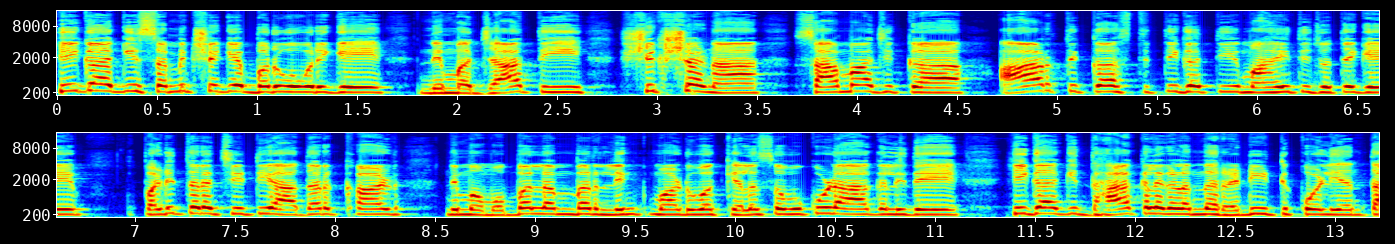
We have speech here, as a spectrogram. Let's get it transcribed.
ಹೀಗಾಗಿ ಸಮೀಕ್ಷೆಗೆ ಬರುವವರಿಗೆ ನಿಮ್ಮ ಜಾತಿ, ಶಿಕ್ಷಣ, ಸಾಮಾಜಿಕ, ಆರ್ಥಿಕ ಸ್ಥಿತಿಗತಿ ಮಾಹಿತಿ ಜೊತೆಗೆ ಪಡಿತರ ಚೀಟಿ, ಆಧಾರ್ ಕಾರ್ಡ್, ನಿಮ್ಮ ಮೊಬೈಲ್ ನಂಬರ್ ಲಿಂಕ್ ಮಾಡುವ ಕೆಲಸವೂ ಕೂಡ ಆಗಲಿದೆ. ಹೀಗಾಗಿ ದಾಖಲೆಗಳನ್ನ ರೆಡಿ ಇಟ್ಟುಕೊಳ್ಳಿ ಅಂತ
